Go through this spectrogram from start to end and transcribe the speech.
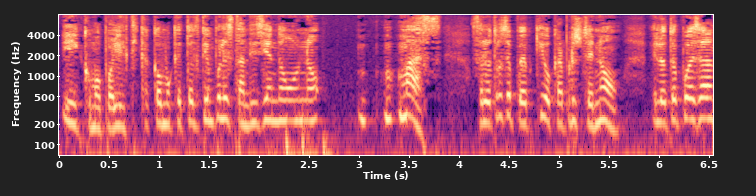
y como política, como que todo el tiempo le están diciendo a uno más. O sea, el otro se puede equivocar, pero usted no. El otro puede ser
